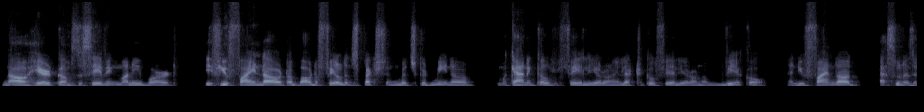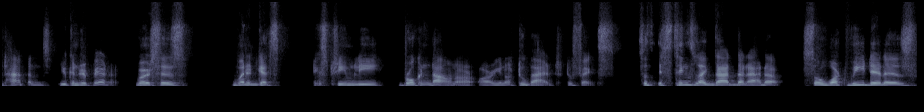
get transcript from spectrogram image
now here comes the saving money part if you find out about a failed inspection, which could mean a mechanical failure or an electrical failure on a vehicle, and you find out as soon as it happens, you can repair it versus when it gets extremely broken down or, or you know too bad to fix. So it's things like that that add up. So what we did is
